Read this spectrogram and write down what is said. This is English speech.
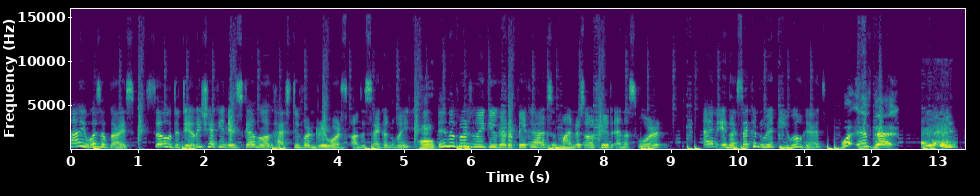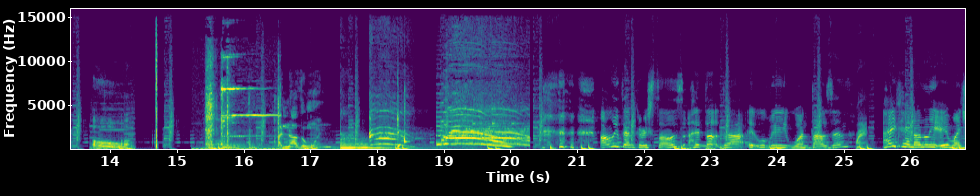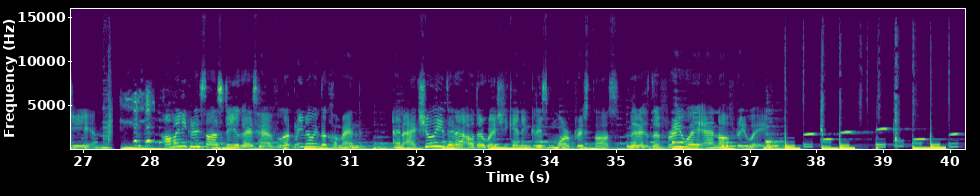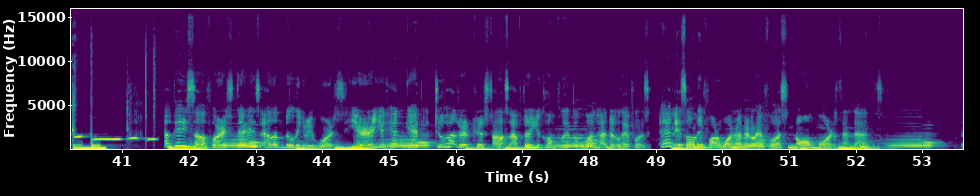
Hi, what's up guys? So the daily check-in in Skyblock has different rewards on the second week. Huh? In the first week you get a pickaxe, a miner's outfit and a sword. And in the second week you will get What is that? Oh. Another one. Ah, only 10 crystals. I thought that it would be 1000. I can only imagine. How many crystals do you guys have? Let me know in the comment. And actually, there are other ways you can increase more crystals. There is the free way and not free way. Okay, so first, there is island building rewards. Here, you can get 200 crystals after you complete 100 levels. And it's only for 100 levels, no more than that.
